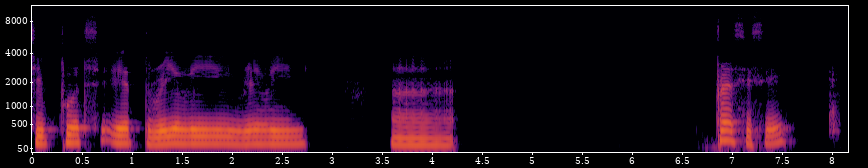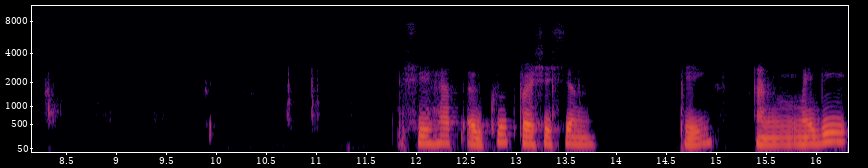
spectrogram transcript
she puts it really really uh, precisely she had a good precision things and maybe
